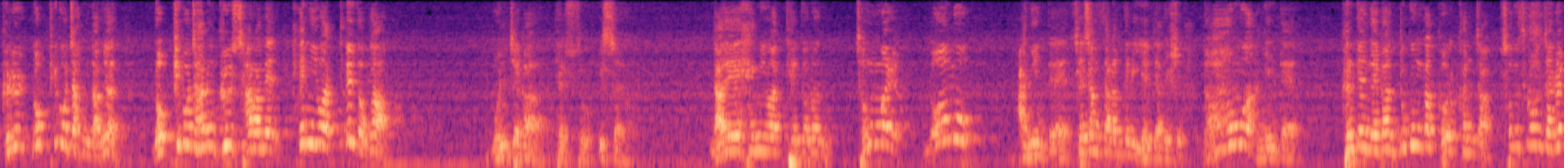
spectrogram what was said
그를 높이고자 한다면 높이고자 하는 그 사람의 행위와 태도가 문제가 될 수 있어요. 나의 행위와 태도는 정말 너무 아닌데 세상 사람들이 얘기하듯이 너무 아닌데 근데 내가 누군가 거룩한 자, 성스러운 자를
